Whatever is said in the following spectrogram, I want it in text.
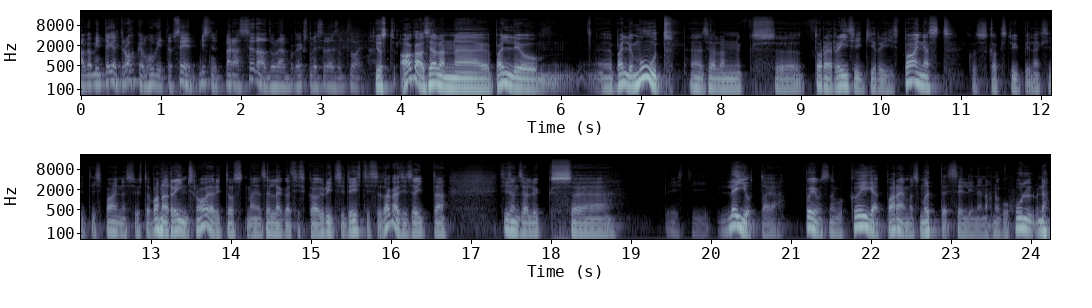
aga mind tegelikult rohkem huvitab see, et mis nüüd pärast seda tuleb, aga eks me seda sealt loeme. just, aga seal on äh, palju, palju muud, seal on üks tore reisikiri Hispaaniast, kus kaks tüüpi läksid Hispaaniasse ühte vana Range Roverit ostma ja sellega siis ka üritasid Eestisse tagasi sõita, siis on seal üks äh, Eesti leiutaja, põhimõtteliselt nagu kõige paremas mõttes selline noh, nagu hull, noh,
